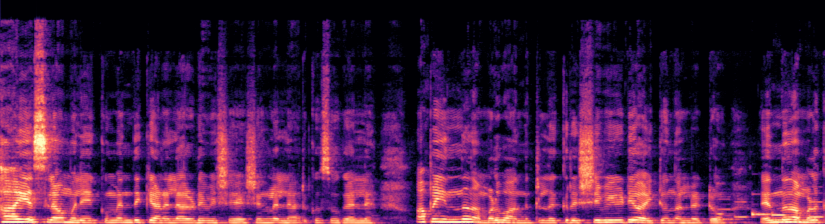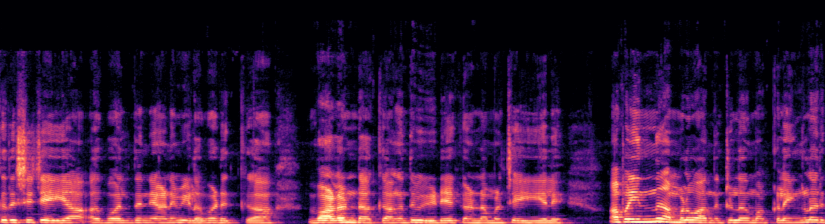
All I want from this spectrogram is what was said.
ഹായ് അസ്സാം വലൈക്കും എന്തൊക്കെയാണ് എല്ലാവരുടെയും വിശേഷങ്ങൾ? എല്ലാവർക്കും സുഖമല്ലേ? അപ്പോൾ ഇന്ന് നമ്മൾ വന്നിട്ടുള്ളത് കൃഷി വീഡിയോ ആയിട്ടൊന്നല്ല കേട്ടോ എന്ന് നമ്മൾ കൃഷി ചെയ്യുക അതുപോലെ തന്നെയാണ് വിളവെടുക്കുക വളം ഉണ്ടാക്കുക അങ്ങനത്തെ വീഡിയോ ഒക്കെയാണ് നമ്മൾ ചെയ്യൽ അപ്പോൾ ഇന്ന് നമ്മൾ വന്നിട്ടുള്ളത് മക്കളെ നിങ്ങളൊരു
